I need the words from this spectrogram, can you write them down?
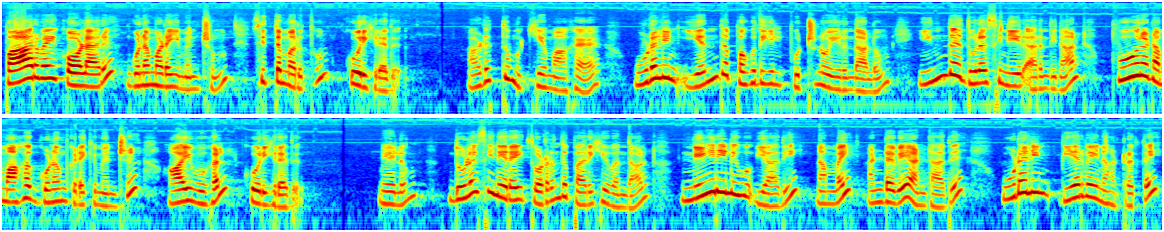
பார்வை கோளாறு குணமடையும் என்றும் சித்த மருத்துவம் கூறுகிறது. அடுத்து முக்கியமாக உடலின் எந்த பகுதியில் புற்றுநோய் இருந்தாலும் இந்த துளசி நீர் அருந்தினால் பூரணமாக குணம் கிடைக்கும் என்று ஆய்வுகள் கூறுகிறது. மேலும் துளசி நீரை தொடர்ந்து பருகி வந்தால் நீரிழிவு வியாதி நம்மை அண்டவே அண்டாது. உடலின் வியர்வை நாற்றத்தை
